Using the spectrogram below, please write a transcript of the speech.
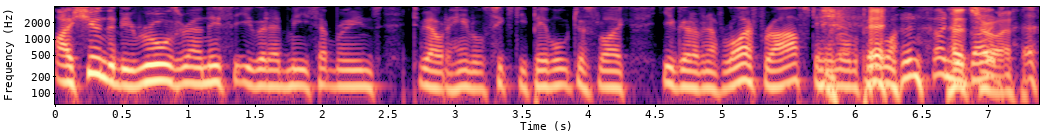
I assume there'd be rules around this that you've got to have mini submarines to be able to handle 60 people, just like you've got to have enough life rafts to handle all the people on, on your That's boat. right.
